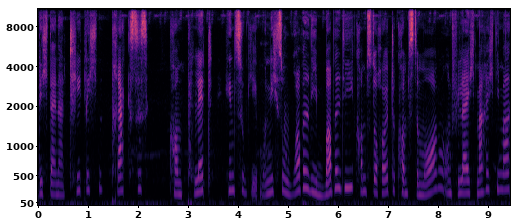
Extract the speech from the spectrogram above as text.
Dich deiner täglichen Praxis komplett hinzugeben und nicht so wobbledy bubbledy, kommst du heute, kommst du morgen und vielleicht mache ich die mal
